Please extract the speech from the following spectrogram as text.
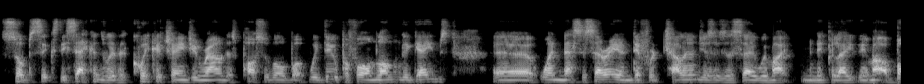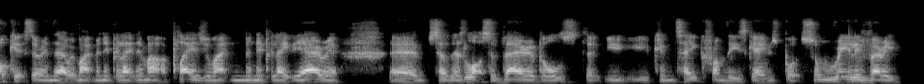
sub 60 seconds with a quicker changing round as possible. But we do perform longer games uh, when necessary and different challenges. As I say, we might manipulate the amount of buckets that are in there, we might manipulate the amount of players, we might manipulate the area. Um, so there's lots of variables that you, you can take from these games, but some really very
